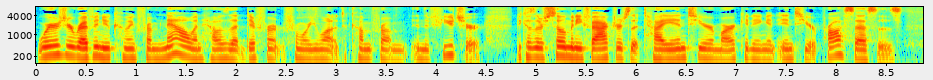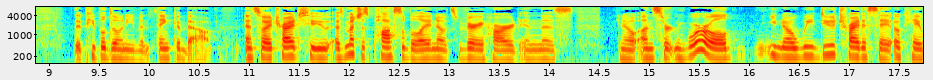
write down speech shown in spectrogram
where's your revenue coming from now and how is that different from where you want it to come from in the future? Because there's so many factors that tie into your marketing and into your processes that people don't even think about. And so I try to as much as possible, I know it's very hard in this, you know, uncertain world, you know, we do try to say, okay,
